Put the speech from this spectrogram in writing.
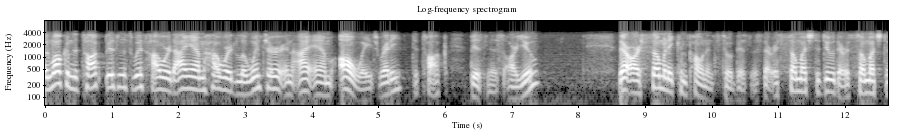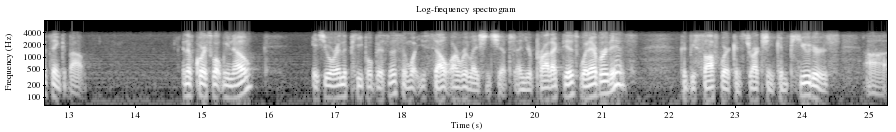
And welcome to Talk Business with Howard. I am Howard Lewinter and I am always ready to talk business. Are you? There are so many components to a business. There is so much to do, there is so much to think about. And of course, what we know is you're in the people business and what you sell are relationships and your product is whatever it is. It could be software, construction, computers, uh,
